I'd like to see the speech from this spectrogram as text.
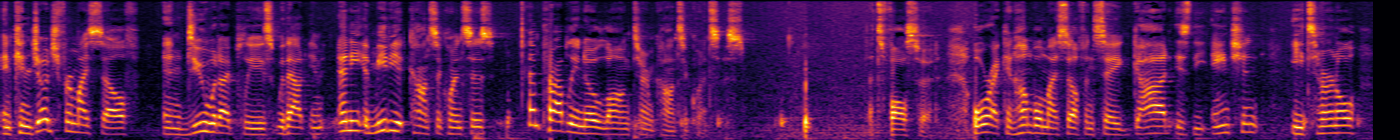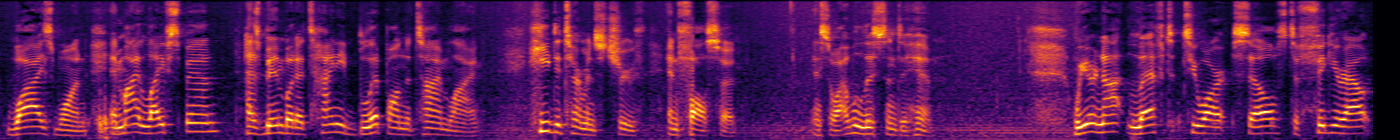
and can judge for myself and do what I please without any immediate consequences and probably no long term consequences. That's falsehood. Or I can humble myself and say, God is the ancient, eternal, wise one, and my lifespan has been but a tiny blip on the timeline. He determines truth and falsehood, and so I will listen to him. We are not left to ourselves to figure out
